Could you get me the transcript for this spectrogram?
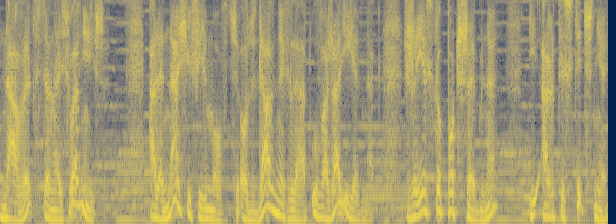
nawet te najsławniejsze. Ale nasi filmowcy od dawnych lat uważali jednak, że jest to potrzebne i artystycznie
